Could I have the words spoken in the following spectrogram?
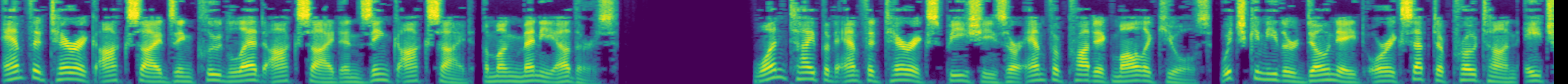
Amphoteric oxides include lead oxide and zinc oxide, among many others. One type of amphoteric species are amphiprotic molecules, which can either donate or accept a proton H+.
